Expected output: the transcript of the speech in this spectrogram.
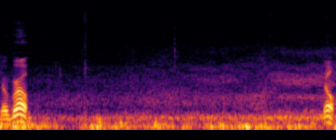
Yo, bro. Yo.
